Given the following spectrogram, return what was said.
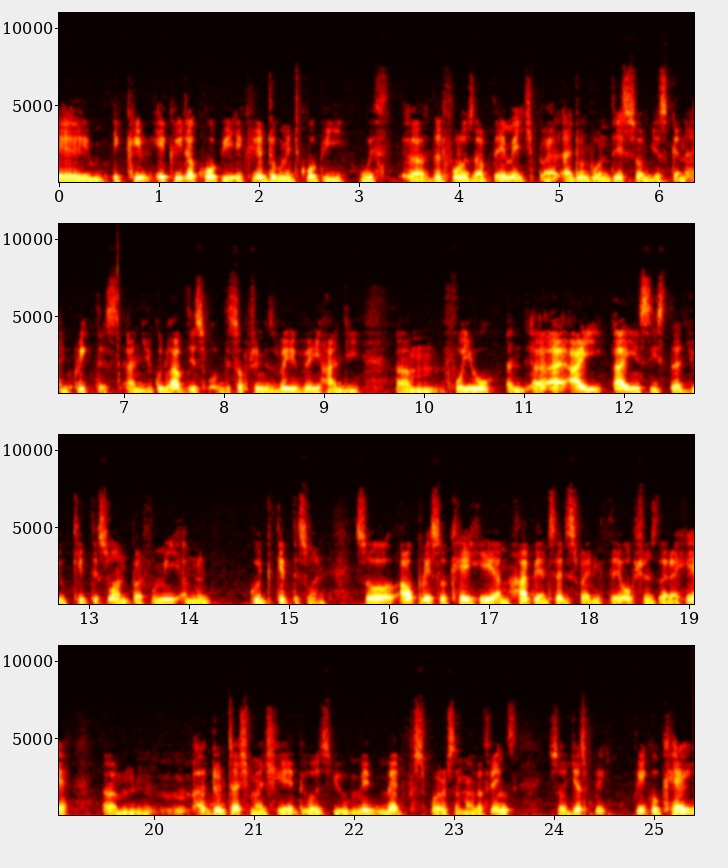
a, a, a copy, a create a document copy with uh, that follows up the image, but I don't want this, so I'm just gonna unclick this. And you could have this. This option is very very handy um, for you, and I, I I insist that you keep this one. But for me, I'm not going to keep this one so I'll press OK here I'm happy and satisfied with the options that are here um, I don't touch much here because you may, might spoil some other things so just click, click OK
